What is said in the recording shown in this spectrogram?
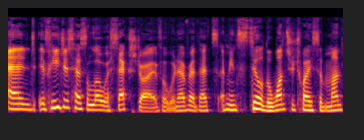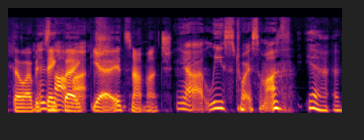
And if he just has a lower sex drive or whatever, that's I mean, still the once or twice a month though, I would It's think like much. yeah, it's not much. Yeah, at least twice a month. Yeah, at,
